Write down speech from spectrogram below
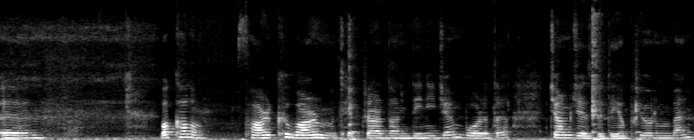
E, bakalım farkı var mı tekrardan deneyeceğim. Bu arada cam cezvede yapıyorum ben.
